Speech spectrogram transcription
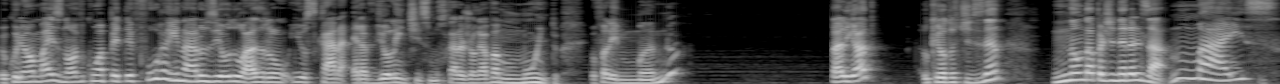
Eu curei uma mais 9 com a PT Full Ragnaros e eu do Aslan, e os caras era violentíssimo. Os caras jogavam muito. Eu falei, mano. Tá ligado? O que eu tô te dizendo? Não dá para generalizar, mas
